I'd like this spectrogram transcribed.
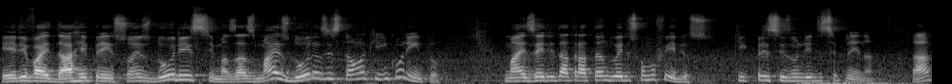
Ele vai dar repreensões duríssimas. As mais duras estão aqui em Corinto. Mas ele está tratando eles como filhos, que precisam de disciplina. Tá?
